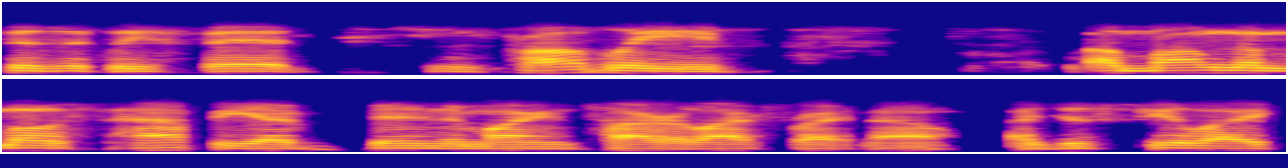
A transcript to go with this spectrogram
physically fit, and probably among the most happy I've been in my entire life right now. I just feel like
